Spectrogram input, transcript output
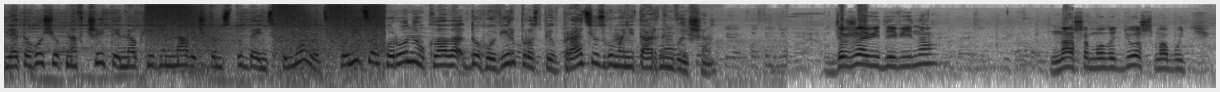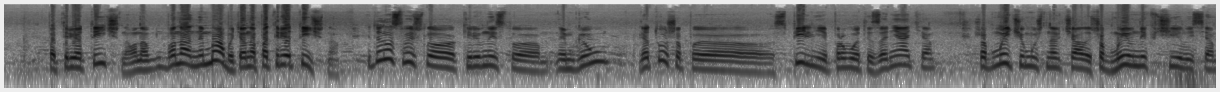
Для того щоб навчити необхідним навичкам студентську молодь, поліція охорони уклала договір про співпрацю з гуманітарним вишем. В державі йде війна, наша молодь, мабуть, патріотична. Вона, вона не мабуть, вона патріотична. І до нас вийшло керівництво МГУ для того, щоб е, спільні проводити заняття, щоб ми чомусь навчали, щоб ми в них вчилися,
